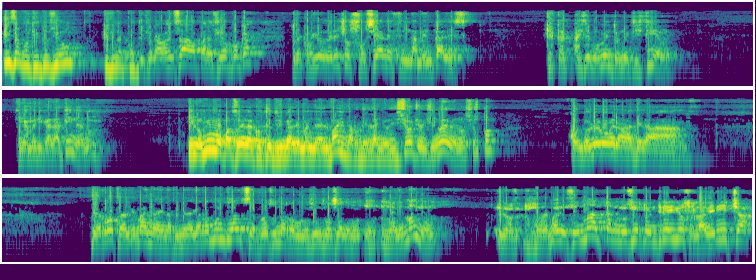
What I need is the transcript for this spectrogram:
esa constitución, que es una constitución avanzada para esa época, recogió derechos sociales fundamentales que hasta ese momento no existían en América Latina, ¿no? Y lo mismo pasó en la Constitución alemana del Weimar del año 18-19, ¿no es cierto? Cuando luego de la, de la, derrota alemana en la Primera Guerra Mundial se produce una revolución social en, Alemania, ¿no? Los, alemanes se matan, ¿no es cierto?, entre ellos, la derecha,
